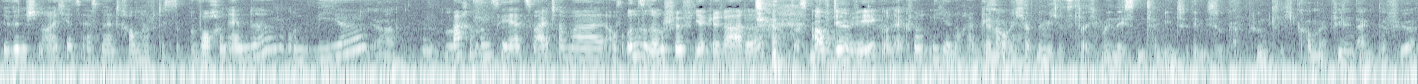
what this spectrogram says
wir wünschen euch jetzt erstmal ein traumhaftes Wochenende und wir ja. machen uns hier jetzt weiter mal auf unserem Schiff hier gerade auf den wir. Weg und erkunden hier noch ein bisschen. Genau, ich habe nämlich jetzt gleich meinen nächsten Termin, zu dem ich sogar pünktlich komme. Vielen Dank dafür.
